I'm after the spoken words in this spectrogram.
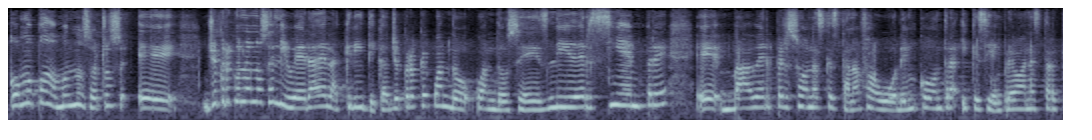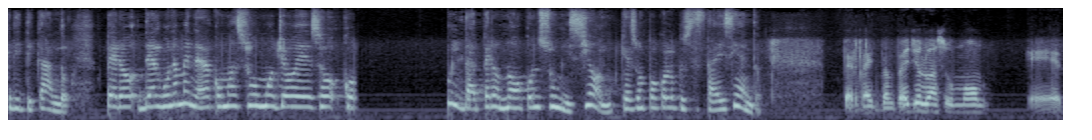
¿Cómo podemos nosotros? eh, yo creo que uno no se libera de la crítica. Yo creo que cuando, cuando se es líder siempre eh, va a haber personas que están a favor, en contra y que siempre van a estar criticando. Pero de alguna manera, ¿cómo asumo yo eso con humildad, pero no con sumisión? Que es un poco lo que usted está diciendo. Perfecto. Entonces yo lo asumo eh,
